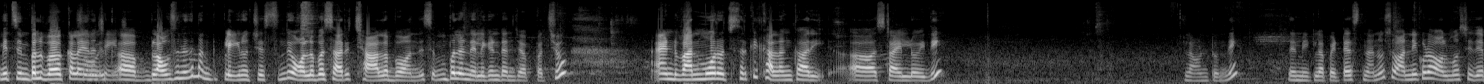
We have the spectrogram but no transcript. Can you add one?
మీరు సింపుల్ వర్క్ అలా బ్లౌజ్ అనేది మనకి ప్లెయిన్ వచ్చేస్తుంది. ఆల్ ఓవర్ సారీ చాలా బాగుంది. సింపుల్ అండ్ ఎలిగెంట్ అని చెప్పొచ్చు. అండ్ వన్ మోర్ వచ్చేసరికి కలంకారీ స్టైల్లో ఇది. ఇలా ఉంటుంది. నేను మీకు ఇలా పెట్టేస్తున్నాను. సో అన్నీ కూడా ఆల్మోస్ట్ ఇదే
